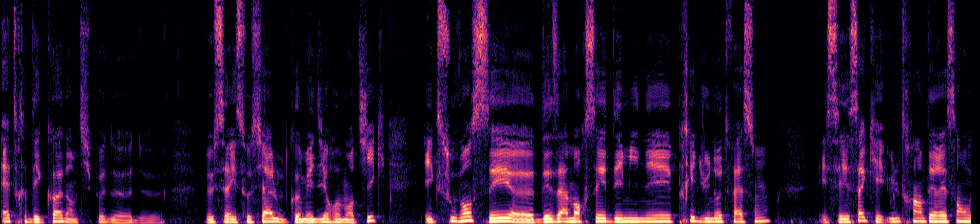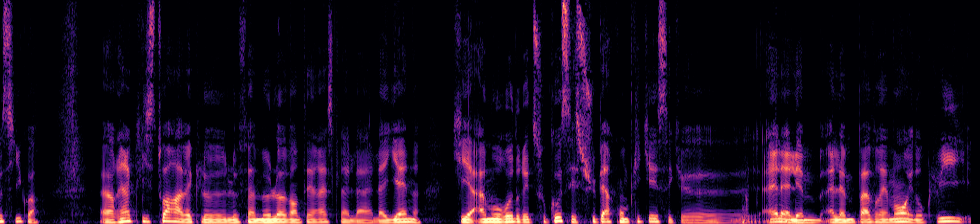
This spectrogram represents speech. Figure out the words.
être des codes un petit peu de de, de série sociale ou de comédie romantique, et que souvent c'est euh, désamorcé, déminé, pris d'une autre façon. Et c'est ça qui est ultra intéressant aussi, quoi. Euh, rien que l'histoire avec le, le fameux love interest, là, la, la hyène, qui est amoureux de Retsuko, c'est super compliqué. C'est que elle, elle aime, elle aime pas vraiment, et donc lui,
